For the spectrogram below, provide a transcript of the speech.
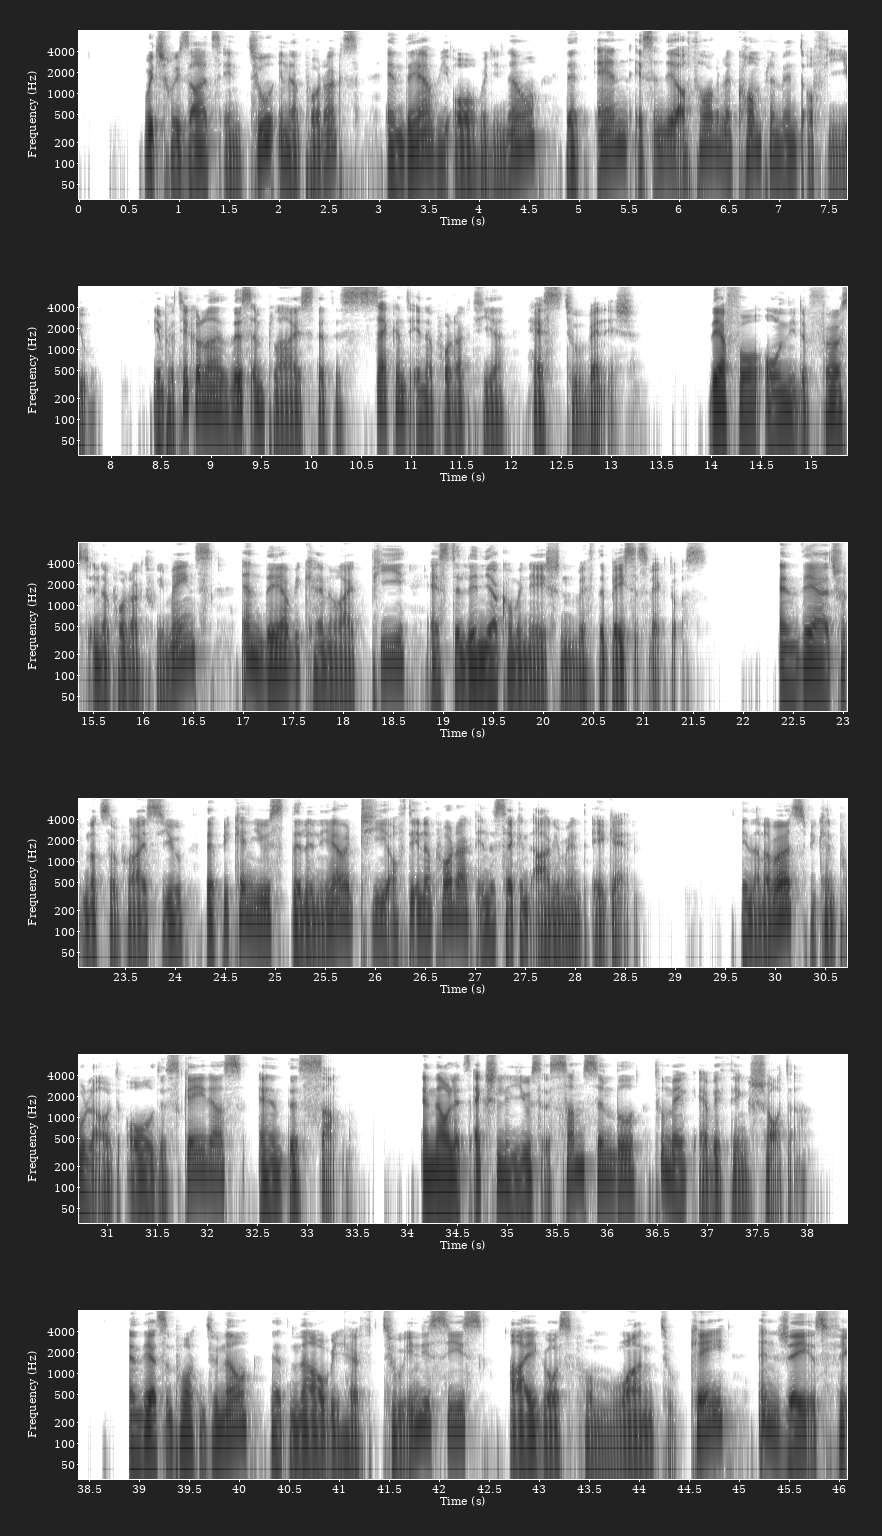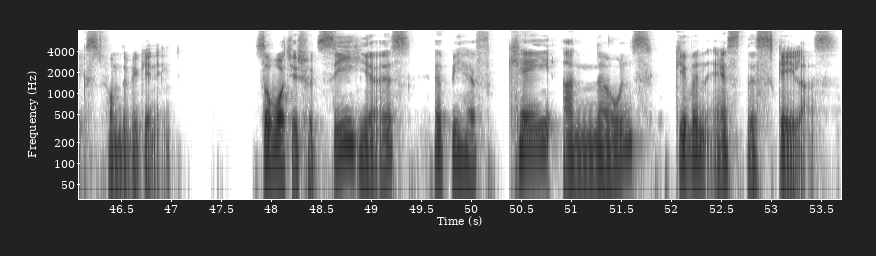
which results in two inner products and there we already know that n is in the orthogonal complement of u. In particular, this implies that the second inner product here has to vanish. Therefore, only the first inner product remains and there we can write p as the linear combination with the basis vectors. And there it should not surprise you that we can use the linearity of the inner product in the second argument again. In other words, we can pull out all the scalars and the sum. And now let's actually use a sum symbol to make everything shorter. And there it's important to know that now we have two indices, i goes from 1 to k and j is fixed from the beginning. So what you should see here is that we have k unknowns given as the scalars.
